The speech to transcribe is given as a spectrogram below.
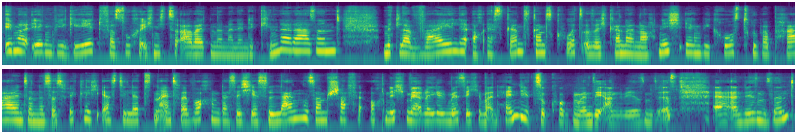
immer irgendwie geht, versuche ich nicht zu arbeiten, wenn meine Kinder da sind. Mittlerweile auch erst ganz, ganz kurz. Also ich kann da noch nicht irgendwie groß drüber prahlen, sondern es ist wirklich erst die letzten ein, zwei Wochen, dass ich es langsam schaffe, auch nicht mehr regelmäßig in mein Handy zu gucken, wenn sie anwesend ist, äh, anwesend sind.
